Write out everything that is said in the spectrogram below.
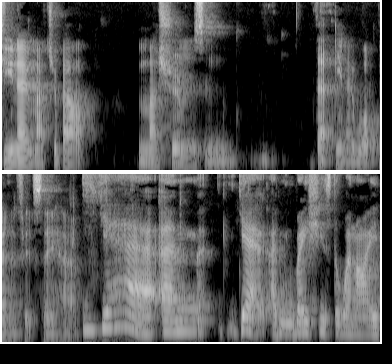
Do you know much about mushrooms and that you know what benefits they have? Yeah, um, yeah. I mean, reishi is the one I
